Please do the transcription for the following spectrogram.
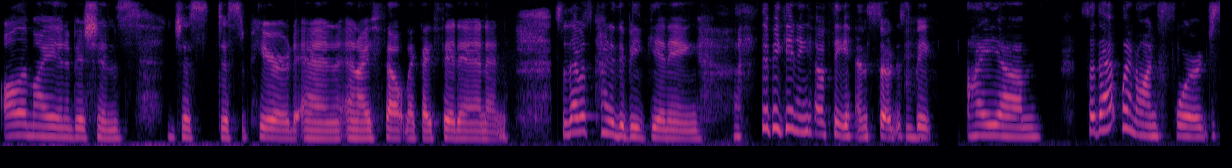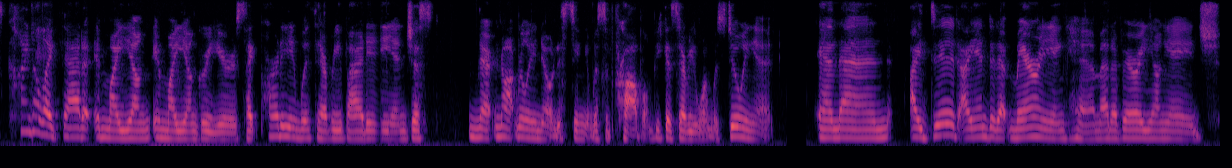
all of my inhibitions just disappeared and and I felt like I fit in and so that was kind of the beginning the beginning of the end so to hmm. speak. Mm. I um so that went on for just kind of like that in my young in my younger years like partying with everybody and just not really noticing it was a problem because everyone was doing it. And then I did, I ended up marrying him at a very young age,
